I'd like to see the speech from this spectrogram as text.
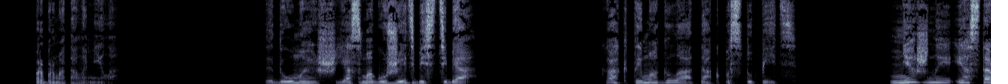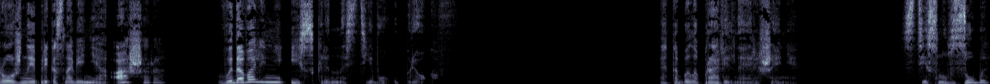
— пробормотала Мила. «Ты думаешь, я смогу жить без тебя?» Как ты могла так поступить? Нежные и осторожные прикосновения Ашера выдавали неискренность его упреков. Это было правильное решение. Стиснув зубы,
